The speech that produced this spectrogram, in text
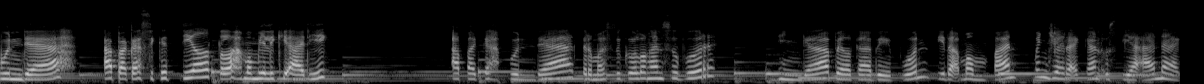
Bunda, apakah si kecil telah memiliki adik? Apakah Bunda termasuk golongan subur? Hingga PLKB pun tidak mempan menjarakkan usia anak.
